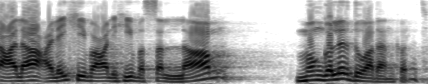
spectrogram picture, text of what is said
তালা আলহি বা আলহি ওয়াসাল্লাম মঙ্গলের দোয়া দান করেছে।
